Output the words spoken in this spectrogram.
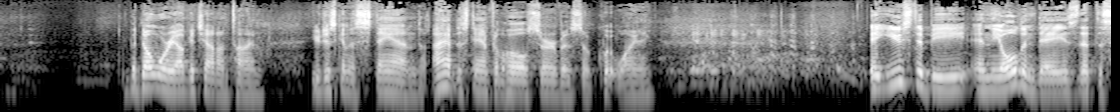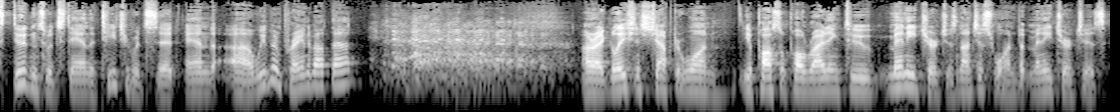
But don't worry, I'll get you out on time. You're just going to stand. I have to stand for the whole service, so quit whining. it used to be in the olden days that the students would stand, the teacher would sit, and uh, we've been praying about that. All right, Galatians chapter 1 the Apostle Paul writing to many churches, not just one, but many churches.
